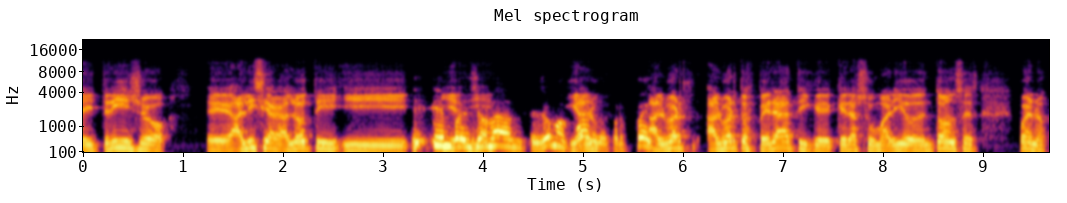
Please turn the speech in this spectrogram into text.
y Trillo, eh, Alicia Galotti y. Impresionante, yo me acuerdo, perfecto. Alberto Esperati, que, era su marido de entonces. Bueno,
